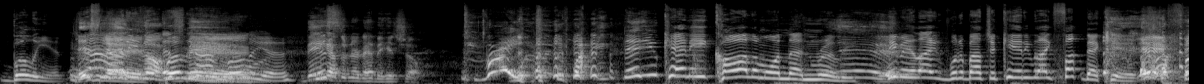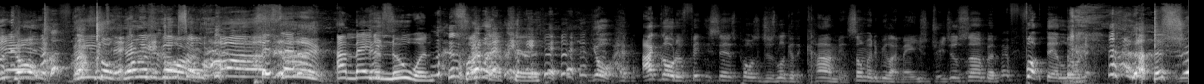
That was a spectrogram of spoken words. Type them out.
bullying. It's not even No, bullying. man. bullying. They ain't got the nerve to have the hit show. Right. then you can't even call him on nothing really. Yeah. He be like, "What about your kid?" He be like, "Fuck that kid." Yo, that's the worst go so hard. I made a new one. Fuck that kid. Yo, I go to 50 Cent's post and just look at the comments. Somebody be like, man, you should treat your son better. Man, fuck that little nigga.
